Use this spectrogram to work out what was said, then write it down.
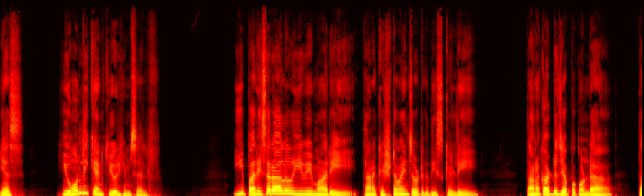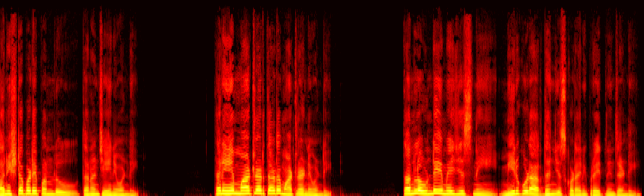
Yes he only can cure himself ఈ పరిసరాలు ఇవి మారి తనకిష్టమైన చోటుకు తీసుకెళ్ళి తనకు అడ్డు చెప్పకుండా తను ఇష్టపడే పనులు తనని చేయనివ్వండి. తను ఏం మాట్లాడతాడో మాట్లాడనివ్వండి. తనలో ఉండే ఇమేజెస్ని మీరు కూడా అర్థం చేసుకోవడానికి ప్రయత్నించండి.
